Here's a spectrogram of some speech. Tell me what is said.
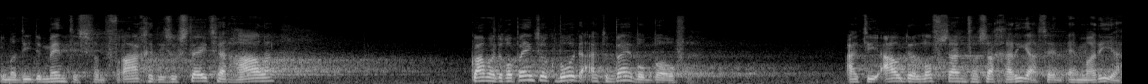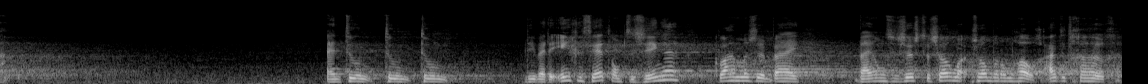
iemand die dement is, van vragen die zich steeds herhalen, kwamen er opeens ook woorden uit de Bijbel boven. Uit die oude lofzang van Zacharias en, en Maria. En toen, toen, toen die werden ingezet om te zingen, kwamen ze bij, bij onze zuster zomaar, zomaar omhoog, uit het geheugen.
